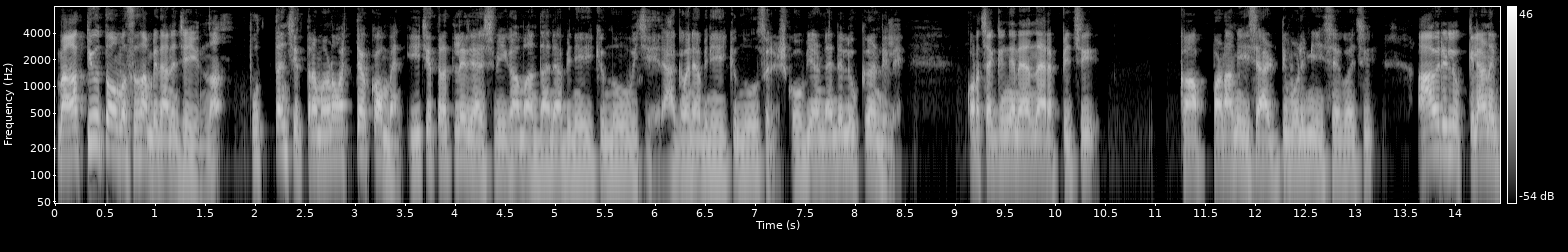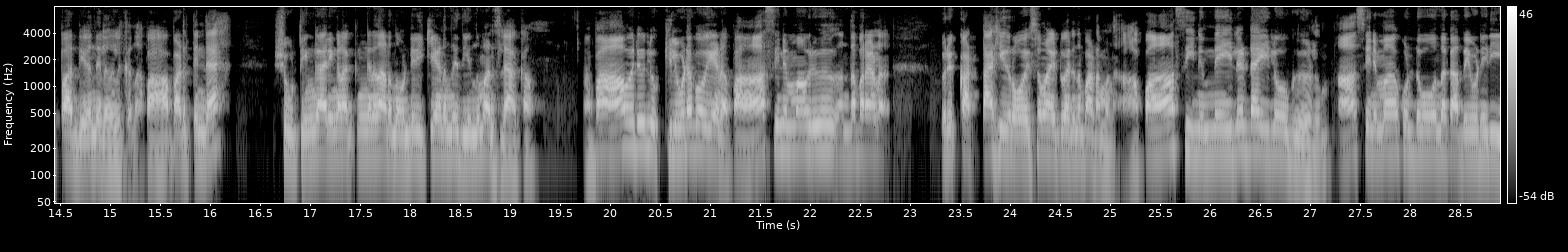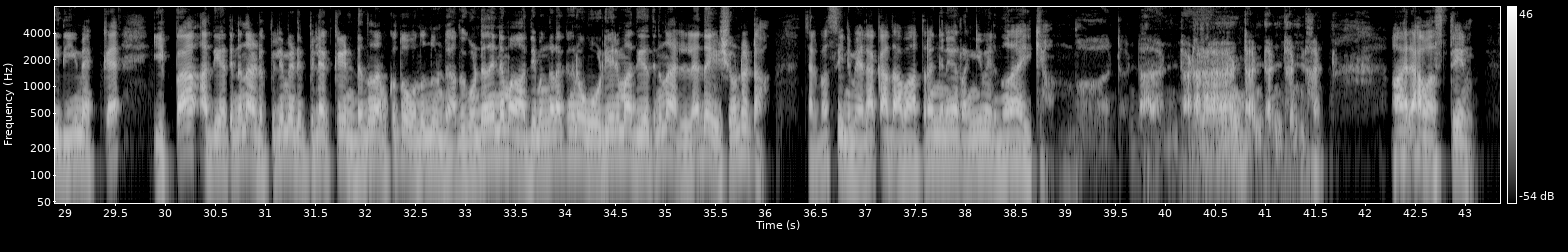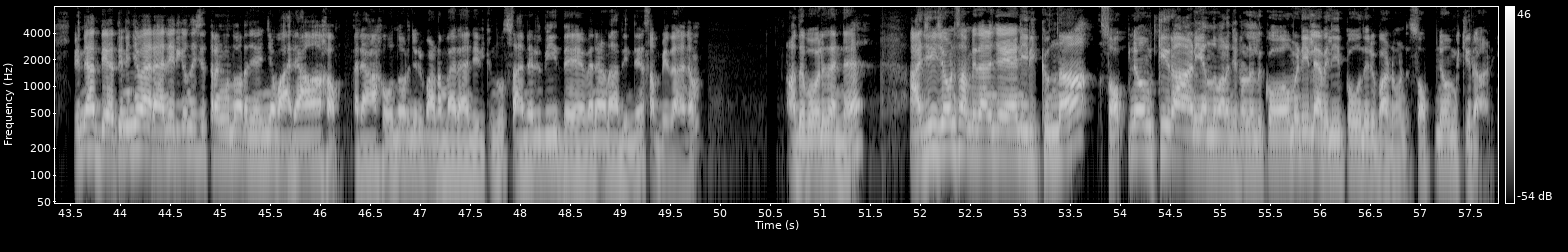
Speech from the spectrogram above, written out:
മാത്യു തോമസ് സംവിധാനം ചെയ്യുന്ന പുത്തൻ ചിത്രമാണ് ഒറ്റക്കൊമ്പൻ. ഈ ചിത്രത്തിൽ രശ്മിക മാന്താൻ അഭിനയിക്കുന്നു വിജയരാഘവൻ അഭിനയിക്കുന്നു സുരേഷ് ഗോപി ലുക്ക് കണ്ടില്ലേ? കുറച്ചൊക്കെ ഇങ്ങനെ നരപ്പിച്ച് കപ്പട മീശ അടിപൊളി മീശയൊക്കെ വെച്ച് ആ ഒരു ലുക്കിലാണ് ഇപ്പോൾ അധികം നിലനിൽക്കുന്നത്. അപ്പോൾ ആ പടത്തിന്റെ ഷൂട്ടിങ് കാര്യങ്ങളൊക്കെ ഇങ്ങനെ നടന്നുകൊണ്ടിരിക്കുകയാണെന്ന് ഇതിൽ നിന്ന് മനസ്സിലാക്കാം. അപ്പോൾ ആ ഒരു ലുക്കിലൂടെ പോവുകയാണ്. അപ്പോൾ ആ സിനിമ ഒരു എന്താ പറയണ ഒരു കട്ട ഹീറോയിസമായിട്ട് വരുന്ന പടമാണ്. അപ്പോൾ ആ സിനിമയിലെ ഡയലോഗുകളും ആ സിനിമ കൊണ്ടുപോകുന്ന കഥയുടെ രീതിയും ഒക്കെ ഇപ്പം അദ്ദേഹത്തിന്റെ നടുപ്പിലും എടുപ്പിലൊക്കെ ഉണ്ടെന്ന് നമുക്ക് തോന്നുന്നുണ്ട്. അതുകൊണ്ട് തന്നെ മാധ്യമങ്ങളൊക്കെ ഇങ്ങനെ ഓടി വരുമ്പോൾ അദ്ദേഹത്തിന് നല്ല ദേഷ്യമുണ്ട് കേട്ടോ ചിലപ്പോൾ സിനിമയിലെ കഥാപാത്രം ഇങ്ങനെ ഇറങ്ങി വരുന്നതായിരിക്കാം. ഒരവസ്ഥയാണ് പിന്നെ അദ്ദേഹത്തിന് ഇനി വരാനിരിക്കുന്ന ചിത്രങ്ങൾ എന്ന് പറഞ്ഞു കഴിഞ്ഞാൽ വരാഹം വരാഹം എന്ന് പറഞ്ഞൊരു പടം വരാനിരിക്കുന്നു സനൽ വി ദേവനാണ് അതിന്റെ സംവിധാനം അതുപോലെ തന്നെ അജി ജോൺ സംവിധാനം ചെയ്യാനിരിക്കുന്ന സ്വപ്നോം കി റാണി എന്ന് പറഞ്ഞിട്ടുള്ള കോമഡി ലെവലിൽ പോകുന്ന ഒരു പടമുണ്ട് സ്വപ്നോം കി റാണി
